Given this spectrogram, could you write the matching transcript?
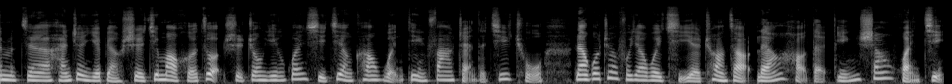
那么这韩正也表示，经贸合作是中英关系健康稳定发展的基础，两国政府要为企业创造良好的营商环境，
